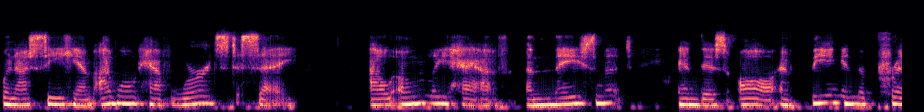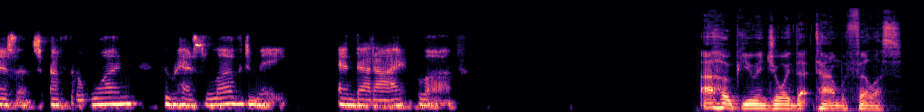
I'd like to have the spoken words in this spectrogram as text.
when I see him. I won't have words to say. I'll only have amazement and this awe of being in the presence of the one who has loved me and that I love. I hope you enjoyed that time with Phyllis.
